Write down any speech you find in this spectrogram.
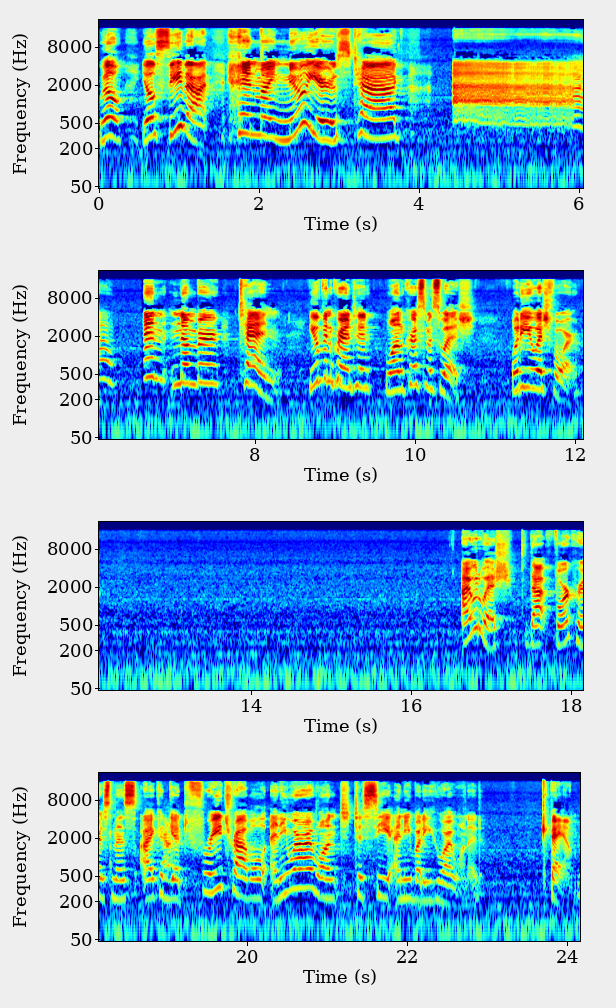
Well, you'll see that in my New Year's tag. Ah! And number 10. You've been granted one Christmas wish. What do you wish for? I would wish that for Christmas I could get free travel anywhere I want to see anybody who I wanted. Bam.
